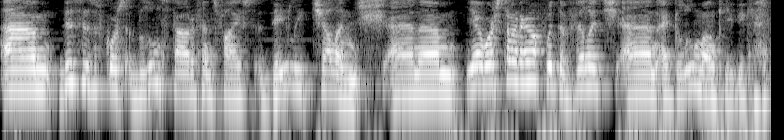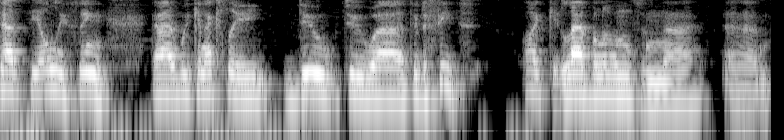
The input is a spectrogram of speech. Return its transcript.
Um, this is of course a Bloons Tower Defense 5's daily challenge. And um, yeah, we're starting off with the village and a glue monkey because that's the only thing that we can actually do to uh, to defeat like lead balloons and uh, um,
